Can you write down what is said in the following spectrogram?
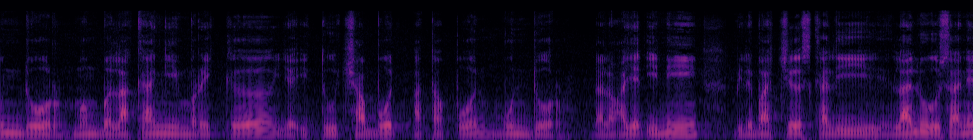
undur membelakangi mereka iaitu cabut ataupun mundur. Dalam ayat ini bila baca sekali lalu Ustaz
